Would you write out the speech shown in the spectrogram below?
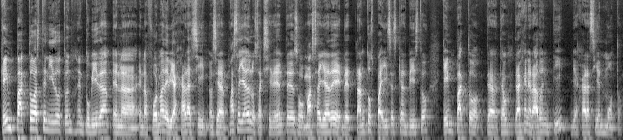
¿qué impacto has tenido tú en, en tu vida en la, en la forma de viajar así? O sea, más allá de los accidentes o más allá de, de tantos países que has visto, ¿qué impacto te ha, te ha- te ha generado en ti viajar así en moto?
